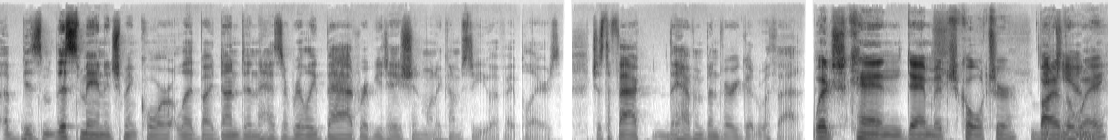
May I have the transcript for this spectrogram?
abysmal. This management core, led by Dundon, has a really bad reputation when it comes to UFA players. Just a fact, they haven't been very good with that. Which can damage culture, by the way.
